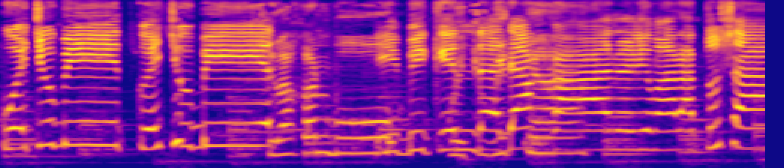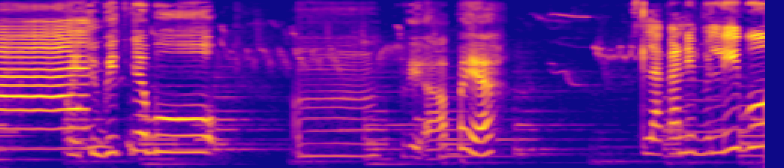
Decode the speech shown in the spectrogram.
Kue cubit, kue cubit. Silakan, Bu. Dibikin Kue cubitnya. dadakan lima Kue ratusan. cubitnya, Bu. Hmm, beli apa ya? Silakan dibeli bu.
